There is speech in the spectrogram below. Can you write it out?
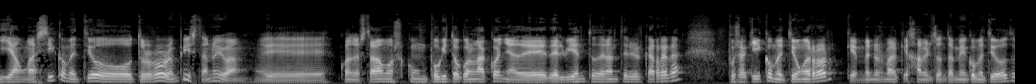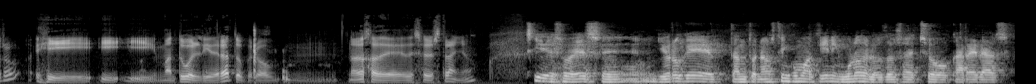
Y aún así cometió otro error en pista, ¿no, Iván? Eh, cuando estábamos un poquito con la coña de, del viento de la anterior carrera, pues aquí cometió un error, que menos mal que Hamilton también cometió otro, y, y, y mantuvo el liderato, pero no deja de, de ser extraño. Sí, eso es. Eh, yo creo que tanto en Austin como aquí ninguno de los dos ha hecho carreras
